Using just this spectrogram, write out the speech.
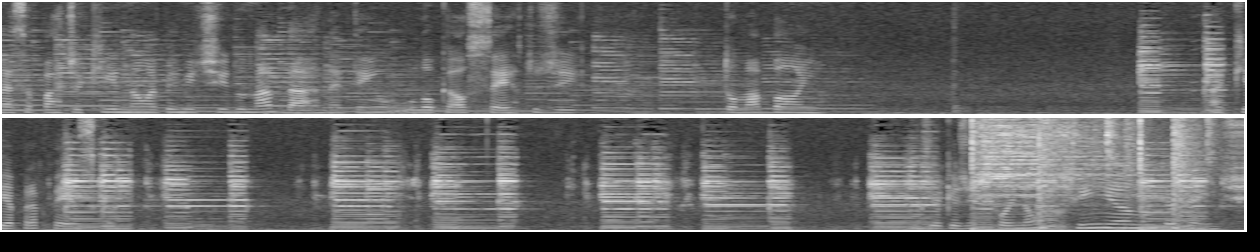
Nessa parte aqui não é permitido nadar, né? Tem o local certo de tomar banho. Aqui é para pesca. Dia que a gente foi não tinha muita gente.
